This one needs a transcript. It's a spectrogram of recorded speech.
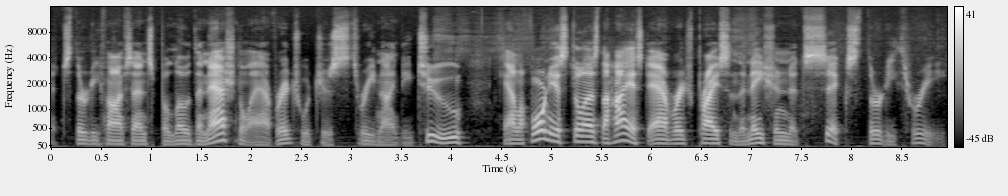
it's 35 cents below the national average, which is 3.92. California still has the highest average price in the nation at 6.33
